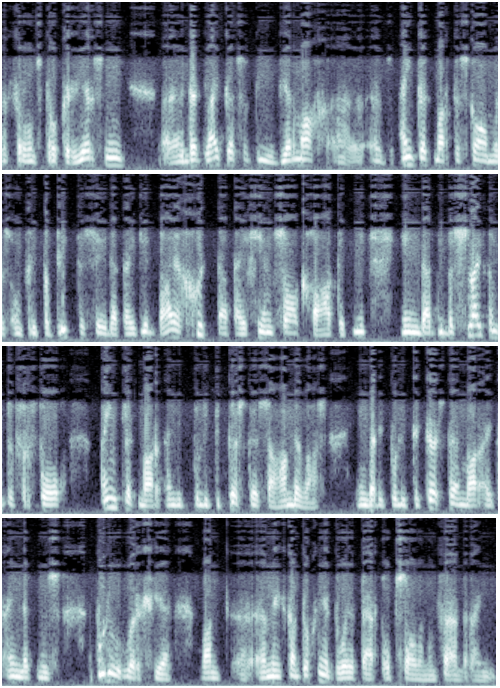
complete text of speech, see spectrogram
vir ons prokureurs nie. Uh, dit lyk asof die weermag uh, eintlik maar te skaam is om vir die publiek te sê dat hy weet baie goed dat hy geen saak gehad het nie en dat die besluit om te vervolg eintlik maar in die politikuste se hande was en dat die politikuste maar uiteindelik moes boedel oorgee want uh, 'n mens kan tog nie 'n dooie perd opsaal en hom verder ry nie.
